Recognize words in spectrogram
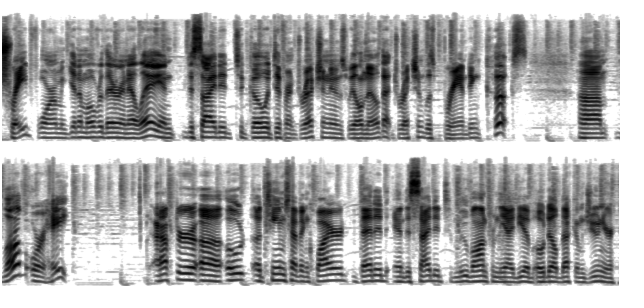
trade for him and get him over there in LA and decided to go a different direction. And as we all know, that direction was Brandin Cooks. Um, love or hate? After uh, o- uh, teams have inquired, vetted, and decided to move on from the idea of Odell Beckham Jr.,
